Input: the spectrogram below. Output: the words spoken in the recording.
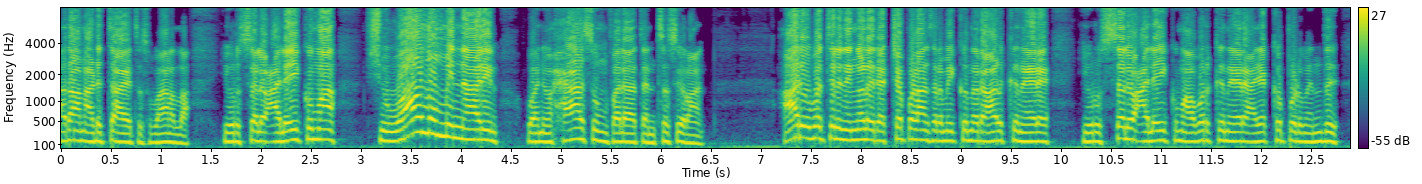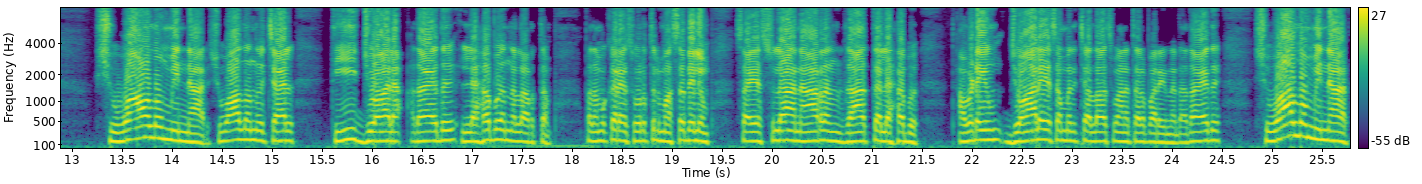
അതാണ് അടുത്ത ആയത്ത് സുബാനല്ല യുർസലു അലൈക്കുമ ഷുവാലും മിന്നാരിൻ വനുഹാസും ഫലാ ആ രൂപത്തിൽ നിങ്ങൾ രക്ഷപ്പെടാൻ ശ്രമിക്കുന്ന ഒരാൾക്ക് നേരെ യുർസലു അലൈക്കും അവർക്ക് നേരെ അയക്കപ്പെടും എന്ത്? ഷുവാളും മിന്നാർ ഷുവാൾ എന്ന് വെച്ചാൽ തീ ജ്വാല അതായത് ലഹബ് എന്നുള്ള അർത്ഥം. അപ്പൊ നമുക്കറിയാം സൂറത്തുൽ മസദിലും സയസ്ല നാറൻ ദാത്ത ലഹബ്. അവിടെയും ജ്വാലയെ സംബന്ധിച്ച് അള്ളാഹു സുബാന പറയുന്നുണ്ട്. അതായത് ഷുവാളും മിന്നാർ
